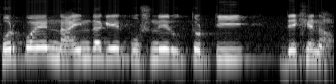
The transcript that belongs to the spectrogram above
ফোর পয়েন্ট নাইন দাগের প্রশ্নের উত্তরটি দেখে নাও।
